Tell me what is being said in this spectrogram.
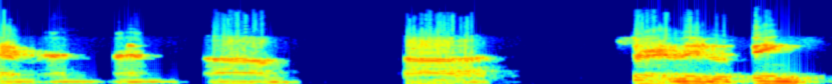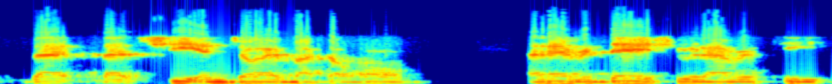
and and, and um, uh, certain little things that that she enjoyed back at home. And every day she would have her tea,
